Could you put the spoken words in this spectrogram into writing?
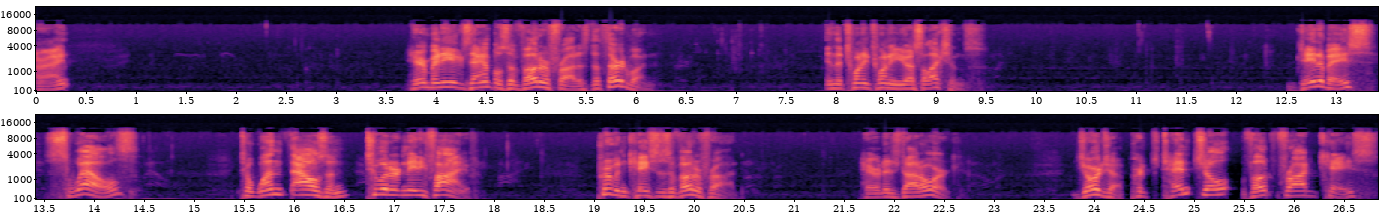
All right. Here are many examples of voter fraud is the third one in the 2020 U.S. elections. Database swells to 1,285 proven cases of voter fraud. Heritage.org. Georgia, potential vote fraud case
